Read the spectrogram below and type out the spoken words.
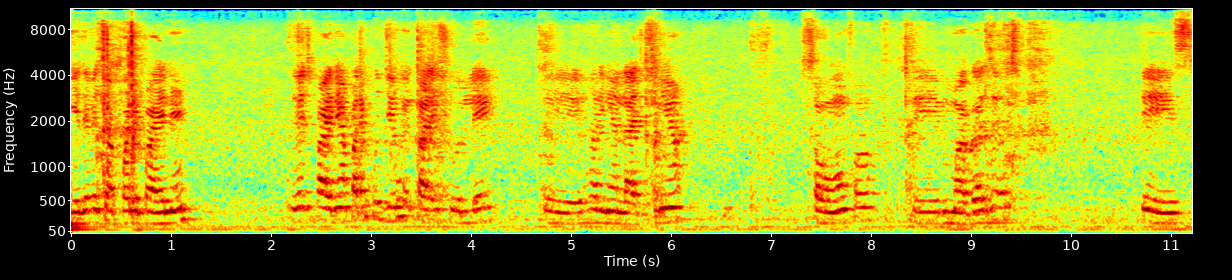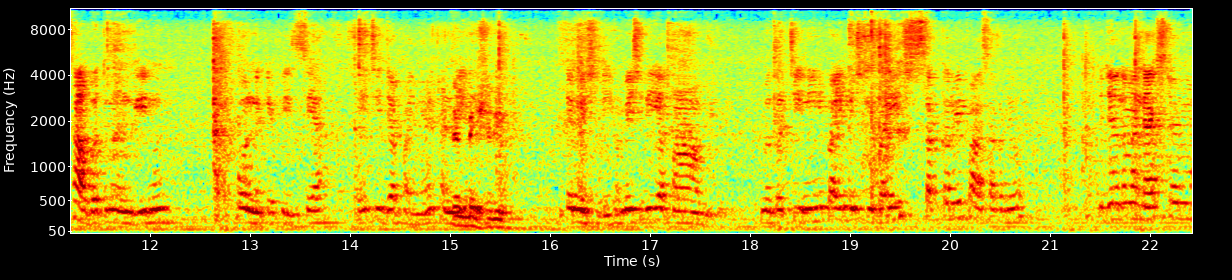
ਇਹਦੇ ਵਿੱਚ ਆਪਾਂ ਨੇ ਪਾਏ ਨੇ ਇਹਦੇ ਵਿੱਚ ਪਾਏ ਨੇ ਆਪਾਂ ਨੇ ਭੁੱਜੇ ਹੋਏ ਕਾਲੇ ਛੋਲੇ ਤੇ ਹਰੀਆਂ ਇਲਾਚੀਆਂ ਸੌਂਫ ਤੇ ਮਗਜ਼ ਤੇ ਸਾਬਤ ਮੂੰਗੀ ਨੂੰ ਭੁੰਨ ਕੇ ਪੀਸਿਆ। ਇਹ ਚੀਜ਼ਾਂ ਪਾਈਆਂ ਤੇ ਠੰਡੀ ਮਿਸ਼ਰੀ। ਤੇ ਮਿਸ਼ਰੀ ਮਿਸ਼ਰੀ ਆਪਾਂ ਮਤਲਬ ਚੀਨੀ ਨਹੀਂ ਪਾਈ ਮਿਸ਼ਰੀ ਪਾਈ ਸ਼ੱਕਰ ਵੀ ਪਾ ਸਕਦੇ ਹੋ। ਤੇ ਜਦੋਂ ਮੈਂ ਨੈਕਸਟ ਟਾਈਮ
